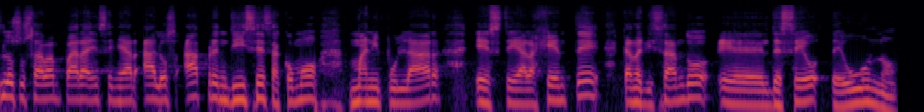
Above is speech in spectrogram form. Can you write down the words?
los usaban para enseñar a los aprendices a cómo manipular este, a la gente canalizando el deseo de uno.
